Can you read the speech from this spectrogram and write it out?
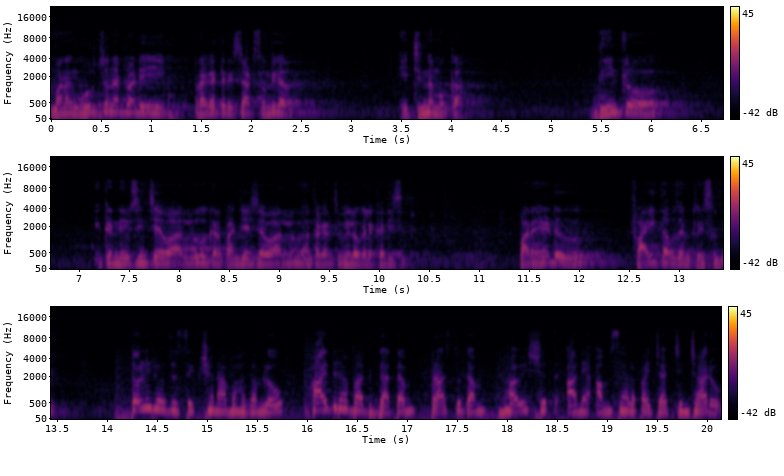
మనం కూర్చున్నటువంటి ప్రగతి రిసార్ట్స్ ఉంది కదా? ఈ చిన్న ముక్క. దీంట్లో ఇక్కడ నివసించే వాళ్ళు ఇక్కడ పనిచేసే వాళ్ళు అంత కలిసి వీళ్ళు ఒక లెక్క తీసిండ్రు. Per head five thousand trees ఉన్నాయి. తొలి రోజు శిక్షణా భాగంలో హైదరాబాద్ గతం ప్రస్తుతం భవిష్యత్ అనే అంశాలపై చర్చించారు.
